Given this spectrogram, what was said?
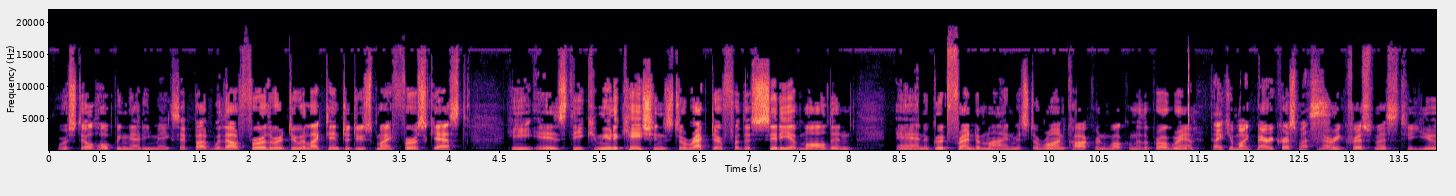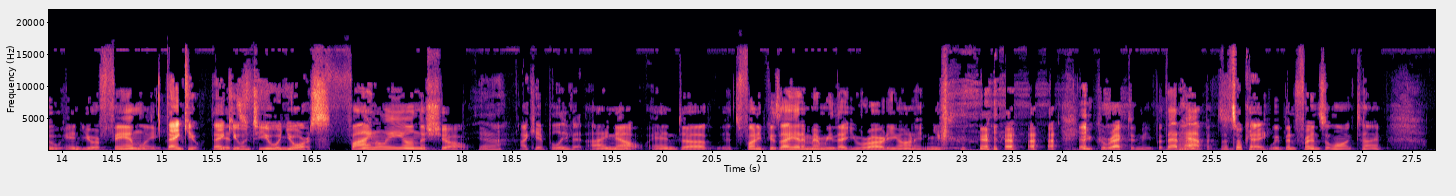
we're still hoping that he makes it. But without further ado, I'd like to introduce my first guest. He is the communications director for the city of Malden and a good friend of mine, Mr. Ron Cochran. Welcome to the program. Thank you, Mike. Merry Christmas. Merry Christmas to you and your family. Thank you. Thank you. And to you and yours. Finally on the show. Yeah, I can't believe it. I know, and uh, it's funny because I had a memory that you were already on it, and you you corrected me. But that happens. that's okay. We've been friends a long time.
